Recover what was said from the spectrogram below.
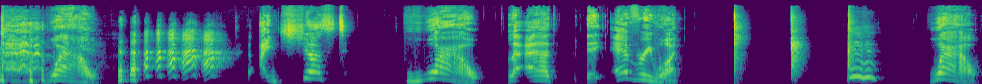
wow. I just wow. Uh, everyone. Wow.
